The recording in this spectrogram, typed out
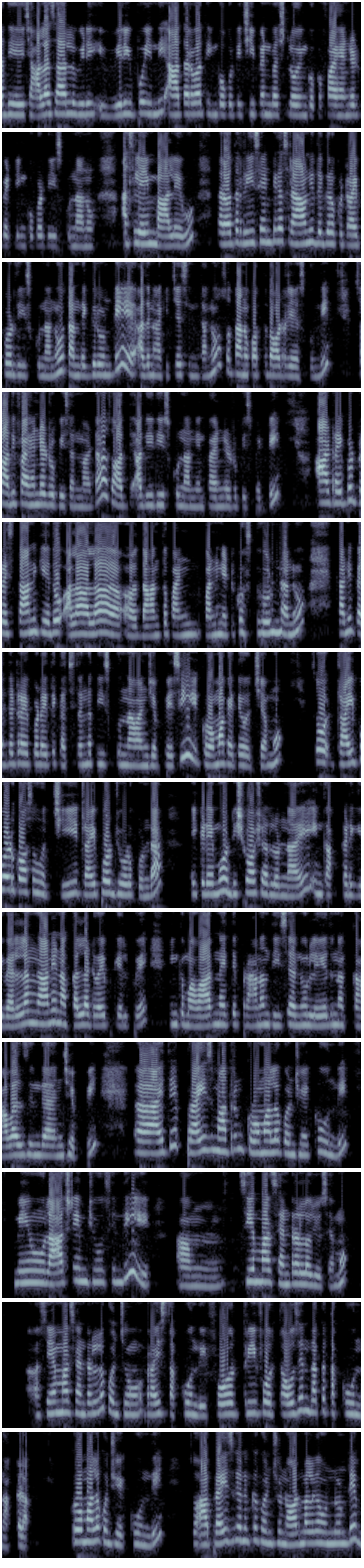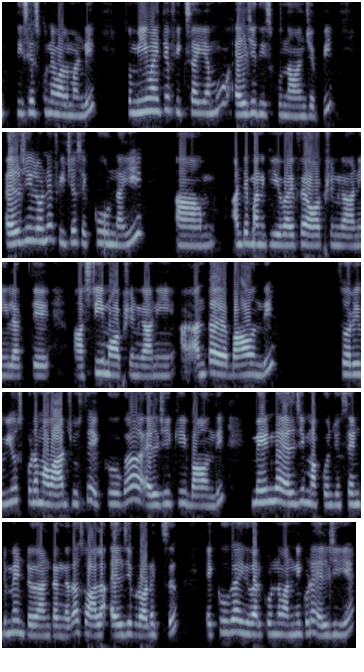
అది చాలా సార్లు విడి విరిగిపోయింది. ఆ తర్వాత ఇంకొకటి చీప్ అండ్ బెస్ట్లో ఇంకొక ఫైవ్ హండ్రెడ్ పెట్టి ఇంకొకటి తీసుకున్నాను. అసలు ఏం బాగాలేవు. తర్వాత రీసెంట్గా శ్రావణి దగ్గర ఒక ట్రైపోడ్ తీసుకున్నాను. తన దగ్గర ఉంటే అది నాకు ఇచ్చేసింది తను. సో తను కొత్తది ఆర్డర్ చేసుకుంది. సో అది ఫైవ్ హండ్రెడ్ రూపీస్ అనమాట సో అది అది తీసుకున్నాను నేను ఫైవ్ హండ్రెడ్ రూపీస్ పెట్టి. ఆ ట్రైపోడ్ ప్రస్తుతానికి ఏదో అలా అలా దాంతో పని పని నెట్టుకొస్తూ ఉన్నాను. కానీ పెద్ద ట్రైపోడ్ అయితే ఖచ్చితంగా తీసుకుందాం అని చెప్పేసి క్రోమాకి అయితే వచ్చాము. సో ట్రైపోడ్ కోసం వచ్చి ట్రైపోడ్ చూడకుండా ఇక్కడేమో డిష్ వాషర్లు ఉన్నాయి. ఇంకా అక్కడికి వెళ్ళంగానే నా కళ్ళు అటువైపుకి వెళ్ళిపోయాయి. ఇంకా మా వారిని అయితే ప్రాణం తీశాను. లేదు నాకు కావాల్సిందే అని చెప్పి. అయితే ప్రైస్ మాత్రం క్రోమాలో కొంచెం ఎక్కువ ఉంది. మేము లాస్ట్ టైం చూసింది సిఎంఆర్ సెంట్రల్లో చూసాము. సిఎంఆర్ సెంటర్లో కొంచెం ప్రైస్ తక్కువ ఉంది. ఫోర్ త్రీ ఫోర్ థౌజండ్ దాకా తక్కువ ఉంది అక్కడ. క్రోమాలో కొంచెం ఎక్కువ ఉంది. సో ఆ ప్రైస్ కనుక కొంచెం నార్మల్గా ఉండుంటే తీసేసుకునే వాళ్ళమండి. సో మేమైతే ఫిక్స్ అయ్యాము ఎల్జీ తీసుకుందాం అని చెప్పి. ఎల్జీలోనే ఫీచర్స్ ఎక్కువ ఉన్నాయి. అంటే మనకి వైఫై ఆప్షన్ కానీ లేకపోతే స్టీమ్ ఆప్షన్ కానీ అంతా బాగుంది. సో రివ్యూస్ కూడా మా వారు చూస్తే ఎక్కువగా ఎల్జీకి బాగుంది. మెయిన్గా ఎల్జీ మాకు కొంచెం సెంటిమెంట్ అంటాం కదా సో అలా ఎల్జీ ప్రోడక్ట్స్ ఎక్కువగా ఇది వరకు ఉన్నవన్నీ కూడా ఎల్జీయే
